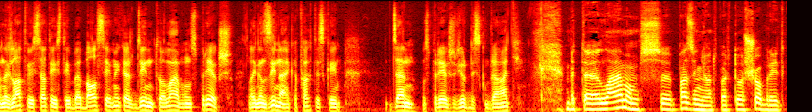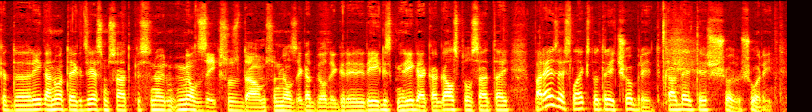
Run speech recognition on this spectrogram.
un arī Latvijas attīstībai balsīm vienkārši dzina to lēmumu uz priekšu, lai gan zināja, ka faktiski dzen uz priekšu juridisku brāķi. Bet uh, lēmums uh, paziņot par to šobrīd, kad uh, Rīgā notiek dziesmu svētki, kas nu, ir milzīgs uzdevums un milzīgi atbildīgi arī Rīgas, Rīgai kā galvaspilsētai, pareizais laiks to darīt šobrīd. Kādēļ tieši šo, šorīt?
